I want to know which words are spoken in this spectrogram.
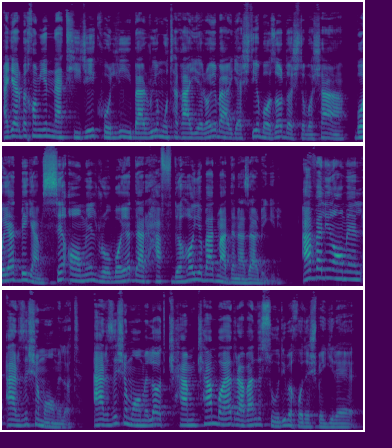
اگر بخوام یه نتیجه کلی بر روی متغیرهای برگشتی بازار داشته باشم باید بگم سه عامل رو باید در هفته های بعد مد نظر بگیریم اولین عامل ارزش معاملات ارزش معاملات کم کم باید روند سودی به خودش بگیره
